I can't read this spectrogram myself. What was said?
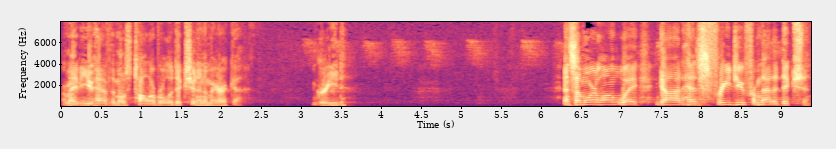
or maybe you have the most tolerable addiction in America greed. And somewhere along the way, God has freed you from that addiction.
